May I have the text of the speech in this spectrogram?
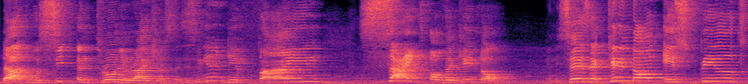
that will sit enthroned in righteousness. He's beginning to define sight of the kingdom. And he says the kingdom is built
